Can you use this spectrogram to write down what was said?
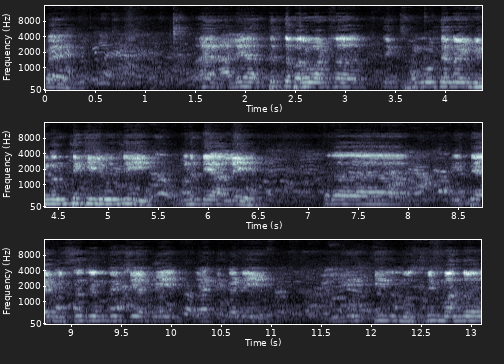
काय? आले अत्यंत बरं वाटलं. एक फोनवर त्यांना विनंती केली होती आणि ते आले. तर अं, येत्या विसर्जन दिवशी आम्ही या ठिकाणी गल्लीतील मुस्लिम बांधव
